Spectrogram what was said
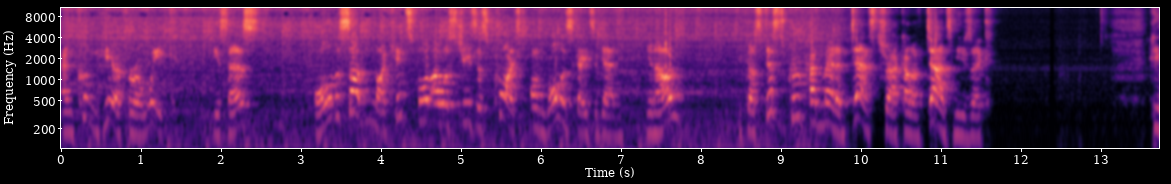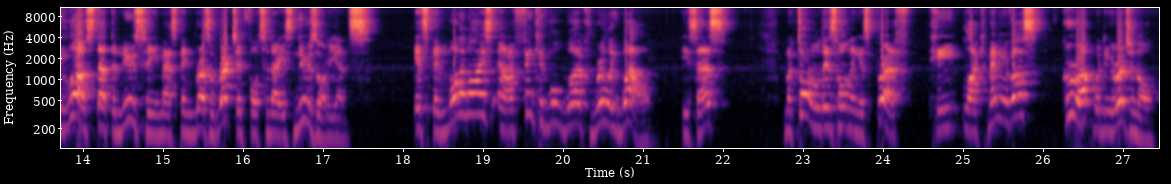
and couldn't hear for a week, he says. All of a sudden, my kids thought I was Jesus Christ on roller skates again, you know? Because this group had made a dance track out of dad's music. He loves that the news team has been resurrected for today's news audience. It's been modernized and I think it will work really well, he says. McDonald is holding his breath. He, like many of us, grew up with the original.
